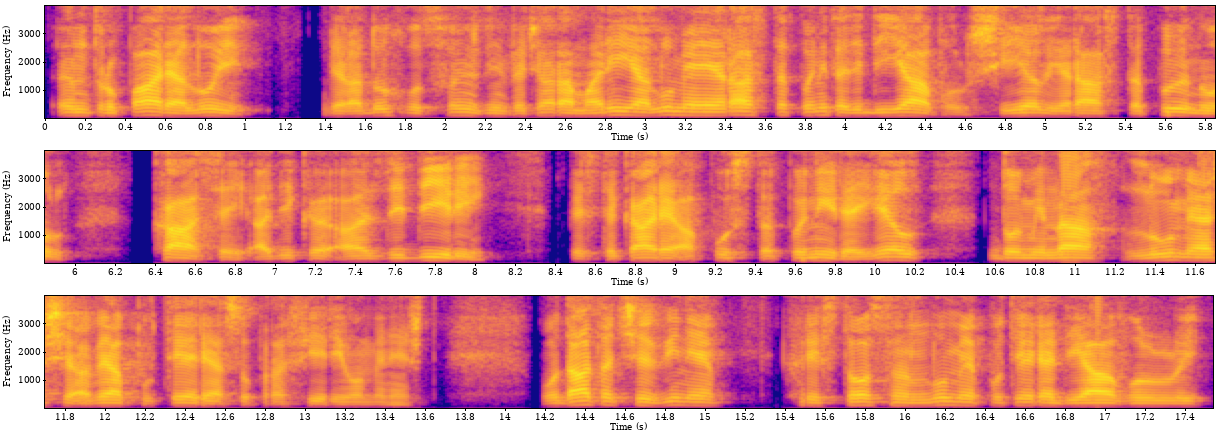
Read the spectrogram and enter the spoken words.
întruparea lui de la Duhul Sfânt din Fecioara Maria, lumea era stăpânită de diavol și el era stăpânul casei, adică a zidirii peste care a pus stăpânire. El domina lumea și avea puterea asupra firii omenești. Odată ce vine Hristos în lume, puterea diavolului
